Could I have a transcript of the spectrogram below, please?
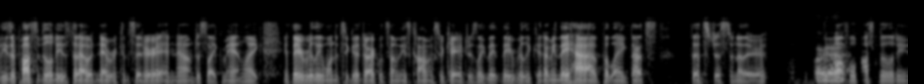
these are possibilities that I would never consider, and now I'm just like, man, like if they really wanted to go dark with some of these comics or characters, like they, they really could. I mean, they have, but like that's that's just another Oh yeah. awful possibility.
